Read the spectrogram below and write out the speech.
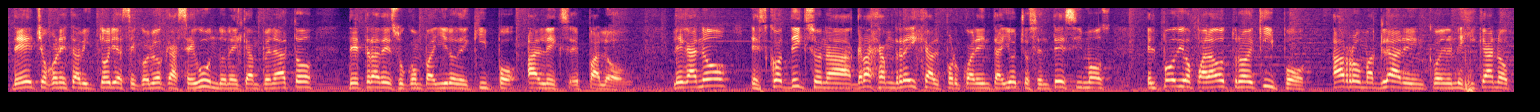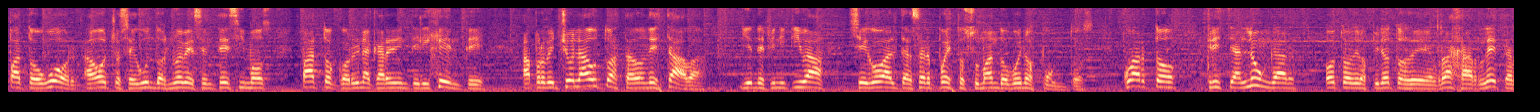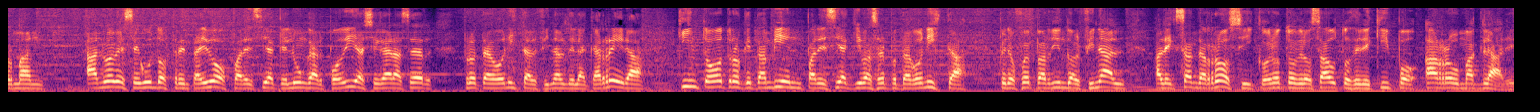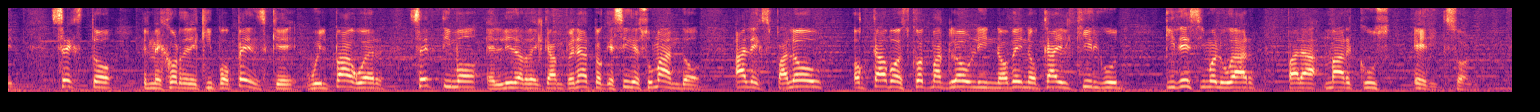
De hecho, con esta victoria se coloca segundo en el campeonato detrás de su compañero de equipo Alex Palou. Le ganó Scott Dixon a Graham Rahal por 48 centésimos. El podio para otro equipo, Arrow McLaren con el mexicano Pato Ward a 8 segundos 9 centésimos. Pato corrió una carrera inteligente, aprovechó el auto hasta donde estaba y en definitiva llegó al tercer puesto sumando buenos puntos. Cuarto, Christian Lungar, otro de los pilotos de Rajar Letterman, a 9 segundos 32. Parecía que Lungar podía llegar a ser protagonista al final de la carrera. Quinto otro que también parecía que iba a ser protagonista, pero fue perdiendo al final, Alexander Rossi con otro de los autos del equipo Arrow McLaren. Sexto, el mejor del equipo Penske, Will Power. Séptimo, el líder del campeonato que sigue sumando, Alex Palou. Octavo, Scott McLaughlin. Noveno, Kyle Kirkwood. Y décimo lugar para Marcus Ericsson.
